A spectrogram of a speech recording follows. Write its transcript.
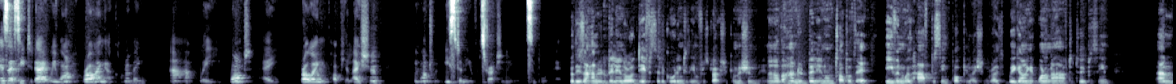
As I said today, we want a growing economy. Uh, we want a growing population. We want to invest in the infrastructure needed to support that. But there's a $100 billion deficit according to the Infrastructure Commission and another 100 billion on top of that, even with half percent population growth. We're going at one and a half to 2%. Um,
